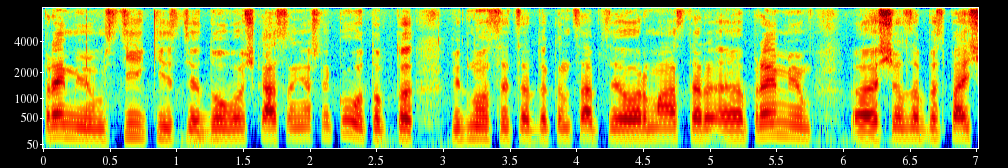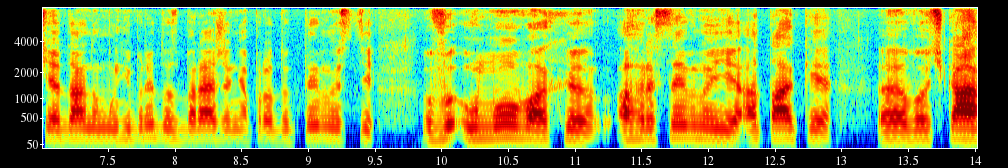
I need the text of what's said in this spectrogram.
преміум стійкість до вовчка соняшникового, тобто відноситься до концепції Ормастер преміум, що забезпечує даному гібриду збереження продуктивності в умовах агресивної атаки вовчка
